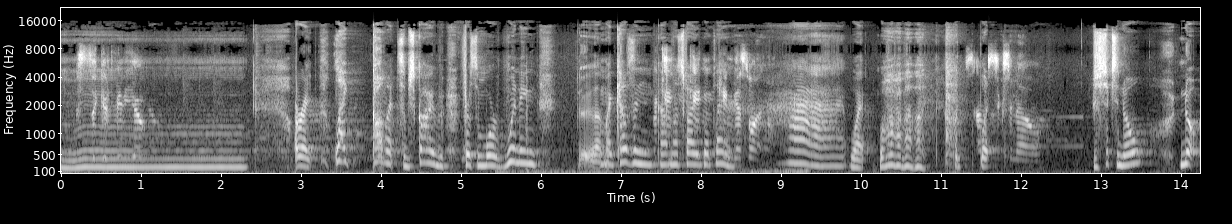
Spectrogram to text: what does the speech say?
This is a good video. All right, like, comment, subscribe for some more winning. Uh, my cousin got most valuable player. Guess what? Ah, what? What? What? What? I'm what? 6 and oh. 0. You're six and zero? No.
